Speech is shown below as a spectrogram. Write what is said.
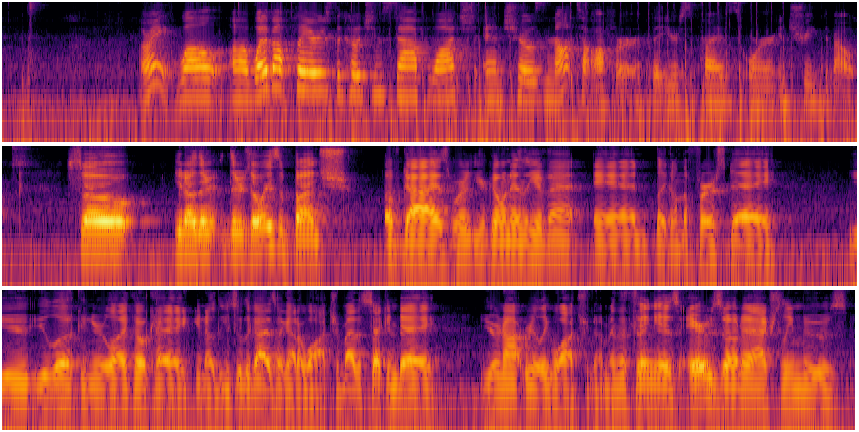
All right. Well, uh, what about players the coaching staff watched and chose not to offer that you're surprised or intrigued about? So, you know, there, there's always a bunch of guys where you're going into the event and, like, on the first day, you you look and you're like, okay, you know, these are the guys I got to watch. And by the second day, you're not really watching them. And the thing is, Arizona actually moves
